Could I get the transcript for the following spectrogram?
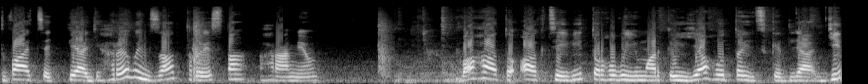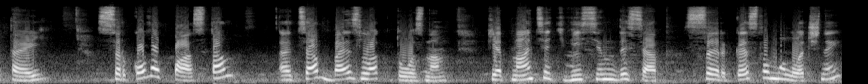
25 гривень за 300 грамів. Багато акцій від торгової марки Яготинське для дітей. Сиркова паста е, ця безлактозна 15,80. Сир кисломолочний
